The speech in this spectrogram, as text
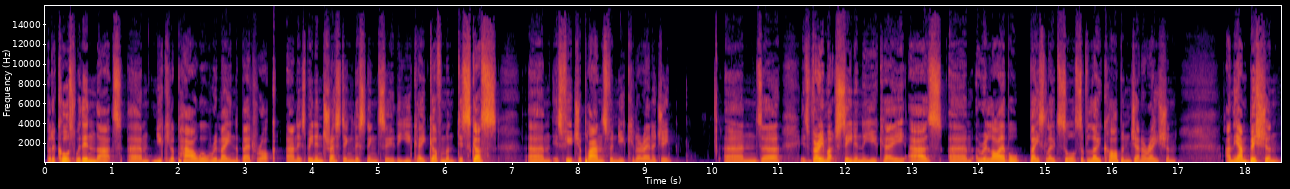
But of course, within that, um, nuclear power will remain the bedrock. And it's been interesting listening to the UK government discuss um, its future plans for nuclear energy. And uh, it's very much seen in the UK as um, a reliable baseload source of low carbon generation. And the ambition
